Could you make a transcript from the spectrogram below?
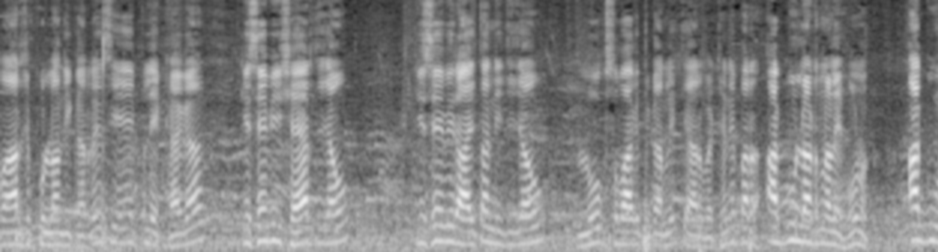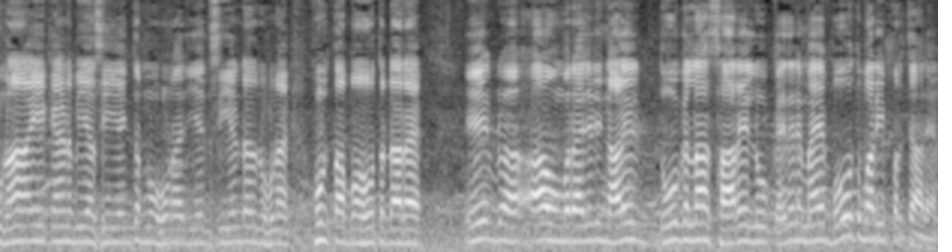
ਬਾਰਿਸ਼ ਫੁੱਲਾਂ ਦੀ ਕਰ ਰਹੇ ਸੀ। ਇਹ ਭੁਲੇਖਾ ਹੈਗਾ। ਕਿਸੇ ਵੀ ਸ਼ਹਿਰ 'ਚ ਜਾਓ, ਕਿਸੇ ਵੀ ਰਾਜਧਾਨੀ 'ਚ ਜਾਓ, ਲੋਕ ਸਵਾਗਤ ਕਰਨ ਲਈ ਤਿਆਰ ਬੈਠੇ ਨੇ। ਪਰ ਆਗੂ ਲੜਨ ਵਾਲੇ ਹੋਣ, ਆਗੂ ਨਾ ਇਹ ਕਹਿਣ ਵੀ ਅਸੀਂ ਇੱਧਰ ਨੂੰ ਹੋਣਾ ਜੀ ਅਸੀਂ ਇੱਧਰ ਨੂੰ ਹੋਣਾ। ਹੁਣ ਤਾਂ ਬਹੁਤ ਡਰ ਹੈ। ਇਹ ਆ ਉਮਰ ਹੈ ਜਿਹੜੀ ਨਾਲੇ ਦੋ ਗੱਲਾਂ ਸਾਰੇ ਲੋਕ ਕਹਿੰਦੇ ਨੇ ਮੈਂ ਇਹ ਬਹੁਤ ਵਾਰੀ ਪ੍ਰਚਾਰਿਆ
